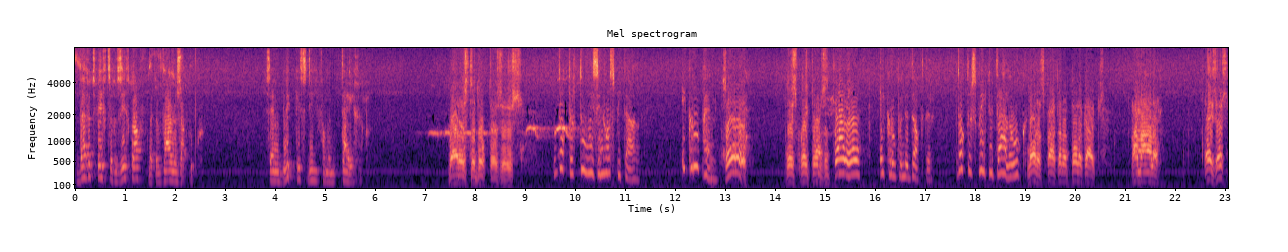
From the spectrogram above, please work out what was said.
Bevet veegt zijn gezicht af met een vuile zakdoek. Zijn blik is die van een tijger. Waar is de dokter, zus? Dokter Toe is in hospitaal. Ik roep hem. Zo, jij spreekt onze taal, hè? Ik roep een de dokter. Dokter, spreekt uw taal ook? Nou, dat spaart dan een tolk uit. Ga me halen. Hé, hey, zus.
